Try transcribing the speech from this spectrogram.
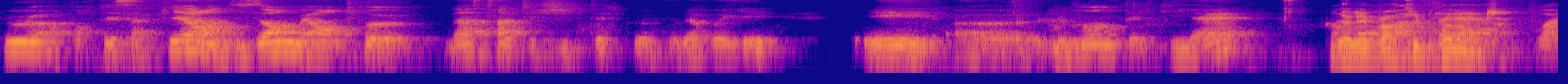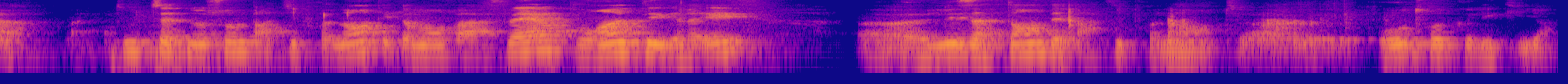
peut apporter sa pierre en disant, mais entre la stratégie telle que vous la voyez et euh, le monde tel qu'il est, il y a les parties prenantes. voilà, toute cette notion de partie prenante et comment on va faire pour intégrer euh, les attentes des parties prenantes, euh, autres que les clients.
